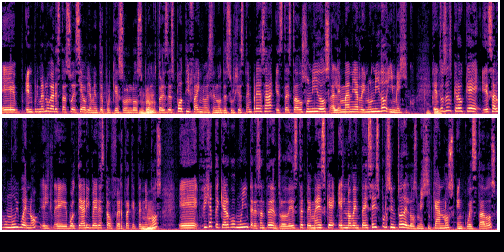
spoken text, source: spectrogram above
Eh, en primer lugar está Suecia, obviamente, porque son los promotores de Spotify, no es en donde surgió esta empresa. Está Estados Unidos, Alemania, Reino Unido y México. Entonces creo que es algo muy bueno el eh, voltear y ver esta oferta que tenemos. Eh, fíjate que algo muy interesante dentro de este tema es que el 96% de los mexicanos encuestados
